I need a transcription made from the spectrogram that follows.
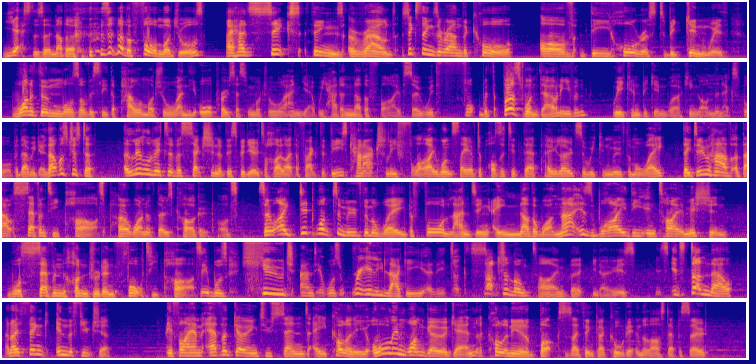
Yes, there's another there's another four modules. I had six things around, six things around the core of the Horus to begin with. One of them was obviously the power module and the ore processing module, and yeah, we had another five. So with with the first one down, even we can begin working on the next four. But there we go. That was just a, a little bit of a section of this video to highlight the fact that these can actually fly once they have deposited their payload, so we can move them away. They do have about 70 parts per one of those cargo pods, so I did want to move them away before landing another one. That is why the entire mission was 740 parts. It was huge and it was really laggy and it took such a long time, but you know, it's it's, it's done now. And I think in the future, if I am ever going to send a colony all in one go again, a colony in a box, as I think I called it in the last episode,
